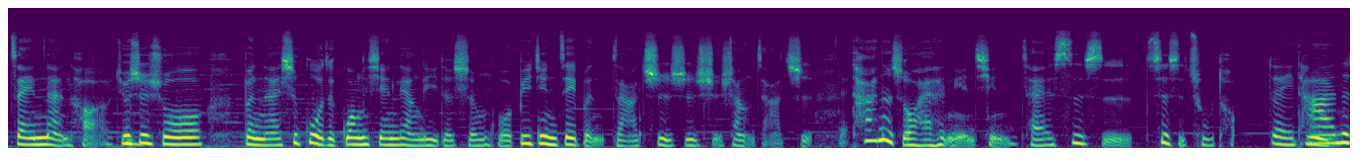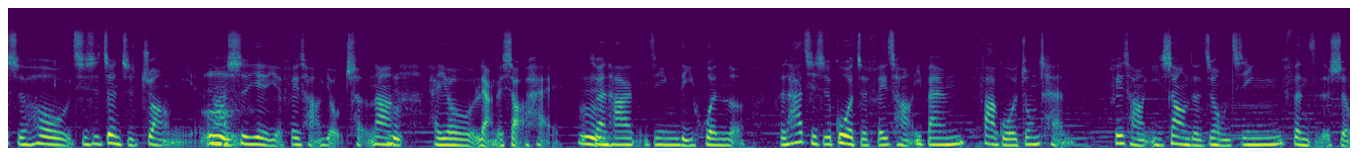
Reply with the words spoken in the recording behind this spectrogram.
灾难哈！就是说，本来是过着光鲜亮丽的生活，毕竟这本杂志是时尚杂志。对，他那时候还很年轻，才四十四十出头。对，他那时候其实正值壮年，那、嗯、事业也非常有成。那还有两个小孩，嗯、虽然他已经离婚了，可是他其实过着非常一般法国中产。非常以上的这种精英分子的生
